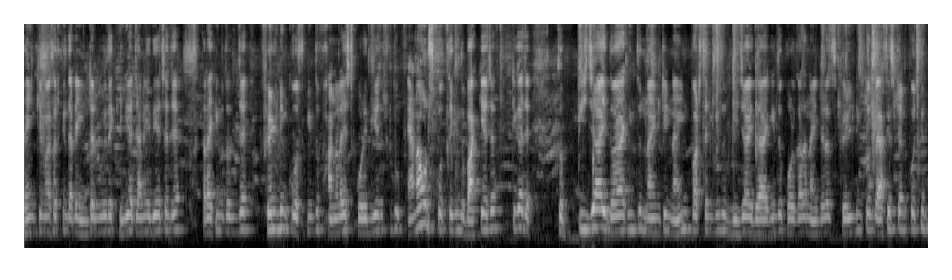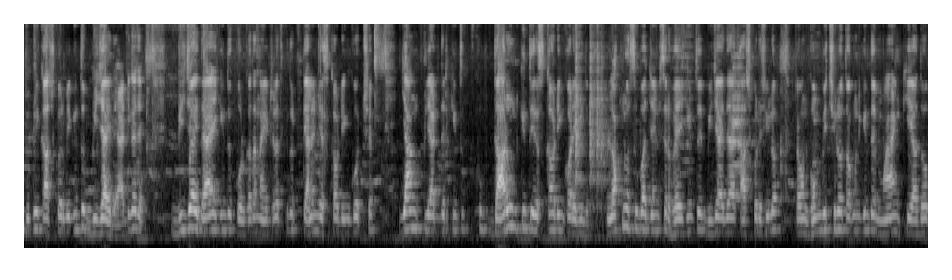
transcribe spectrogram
ভেঙ্কি মাসার কিন্তু একটা ইন্টারভিউতে ক্লিয়ার জানিয়ে দিয়েছে যে, তারা কিন্তু তাদের যে ফিল্ডিং কোচ কিন্তু ফাইনালাইজড করে দিয়েছে, শুধু অ্যানাউন্স করতে কিন্তু বাকি আছে, ঠিক আছে? তো বিজয় দয়া কিন্তু নাইনটি নাইন পার্সেন্ট কিন্তু বিজয় দয়া, কিন্তু কলকাতা নাইট রাইডার্স ফিল্ডিং করবে অ্যাসিস্ট্যান্ট কোচ কিন্তু দুটোই কাজ করবে কিন্তু বিজয় দয়া, ঠিক আছে? বিজয় দয়া কিন্তু কলকাতা নাইট রাইডার্স কিন্তু ট্যালেন্ট স্কাউটিং করছে। ইয়াং প্লেয়ারদের কিন্তু খুব দারুণ কিন্তু স্কাউটিং করে কিন্তু। লখনৌ সুপার জায়েন্টসের হয়ে কিন্তু বিজয় দয়া কাজ করেছিল। যখন গম্ভীর ছিল তখন কিন্তু মায়াঙ্ক ইয়াদব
